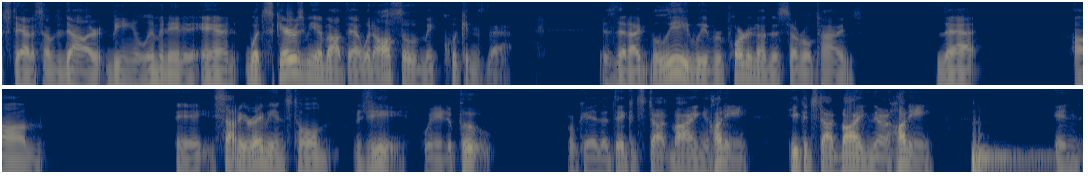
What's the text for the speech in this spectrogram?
status of the dollar being eliminated. And what scares me about that, what also make quickens that, is that I believe we've reported on this several times that um, Saudi Arabians told Xi Winnie the Pooh, okay, that they could start buying honey. He could start buying their honey in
